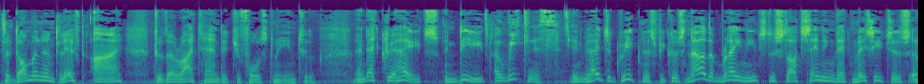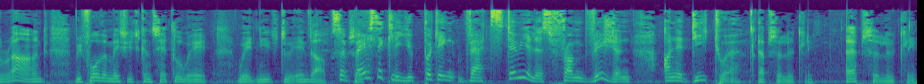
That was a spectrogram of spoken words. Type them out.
the dominant left eye to the right hand that you forced me into. And that creates, indeed, a weakness. it creates a weakness because now the brain needs to start sending that messages around before the message can settle where it, where it needs to end up. So, basically, you're putting that stimulus from vision on a detour. Absolutely. Absolutely.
